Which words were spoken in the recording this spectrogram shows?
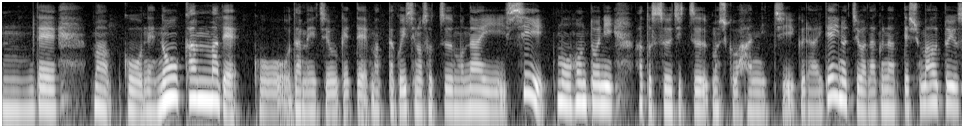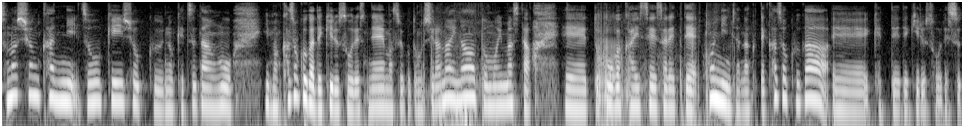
うん。でまあこうね脳幹までこうダメージを受けて全く意思の疎通もないしもう本当にあと数日もしくは半日ぐらいで命はなくなってしまうというその瞬間に臓器移植の決断を今家族ができるそうですね、まあ、そういうことも知らないなと思いました。えーと、法が改正されて本人じゃなくて家族が、えー、決定できるそうです。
